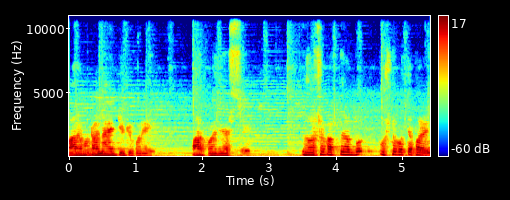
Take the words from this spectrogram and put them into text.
বারো ঘণ্টা নাইট ডিউটি করে পার করে দিয়ে আসছে। দর্শক, আপনারা প্রশ্ন করতে পারেন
